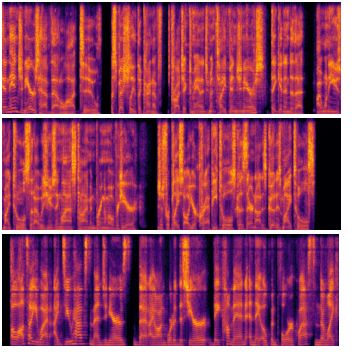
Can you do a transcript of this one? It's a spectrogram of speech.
And engineers have that a lot too, especially the kind of project management type engineers. They get into that. I want to use my tools that I was using last time and bring them over here. Just replace all your crappy tools because they're not as good as my tools. Oh, I'll tell you what, I do have some engineers that I onboarded this year. They come in and they open pull requests and they're like,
